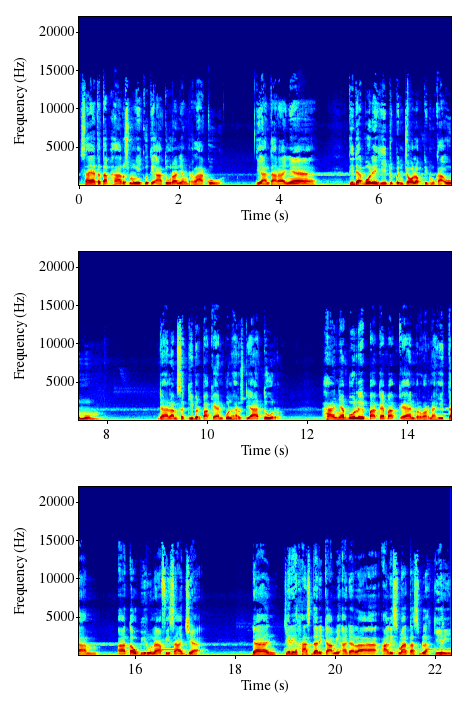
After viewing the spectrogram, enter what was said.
saya tetap harus mengikuti aturan yang berlaku. Di antaranya, tidak boleh hidup pencolok di muka umum dalam segi berpakaian pun harus diatur Hanya boleh pakai pakaian berwarna hitam Atau biru navi saja Dan ciri khas dari kami adalah alis mata sebelah kiri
